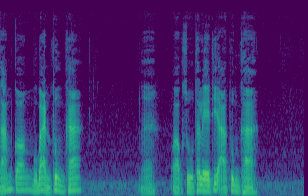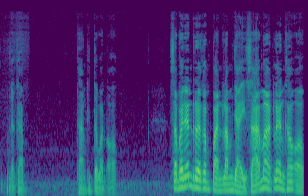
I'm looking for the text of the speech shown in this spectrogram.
สามกอง หมู่บ้านทุ่งคานะออกสู่ทะเลที่อ่าวทุ่งคานะครับ ทางทิศตะวันออก สมัยนั้นเรือกำปั่นลำใหญ่สามารถแล่นเข้าออก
